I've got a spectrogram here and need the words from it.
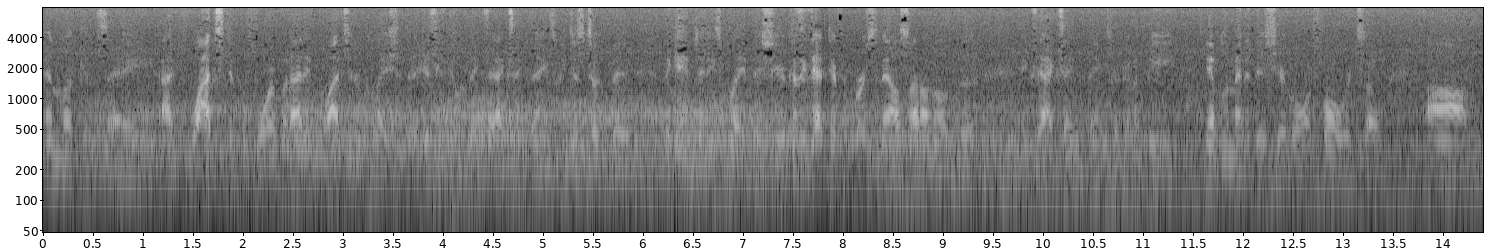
and look and say I've watched it before, but I didn't watch it in relation to is he doing the exact same things. We just took the the games that he's played this year because he's got different personnel, so I don't know if the exact same things are going to be implemented this year going forward. So, um,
